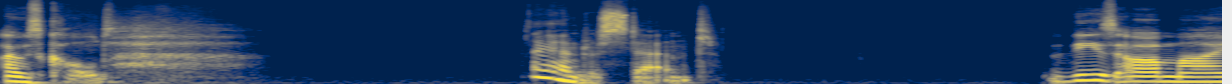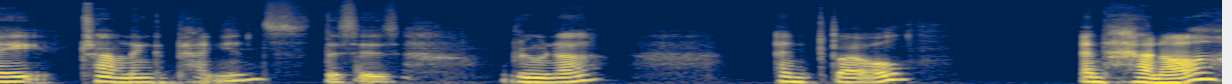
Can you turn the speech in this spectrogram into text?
I was cold. I understand. These are my traveling companions. This is Runa and Beryl and Hanar.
